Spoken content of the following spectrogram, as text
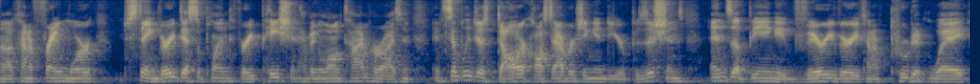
uh, kind of framework, staying very disciplined, very patient, having a long time horizon, and simply just dollar cost averaging into your positions ends up being a very, very kind of prudent way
